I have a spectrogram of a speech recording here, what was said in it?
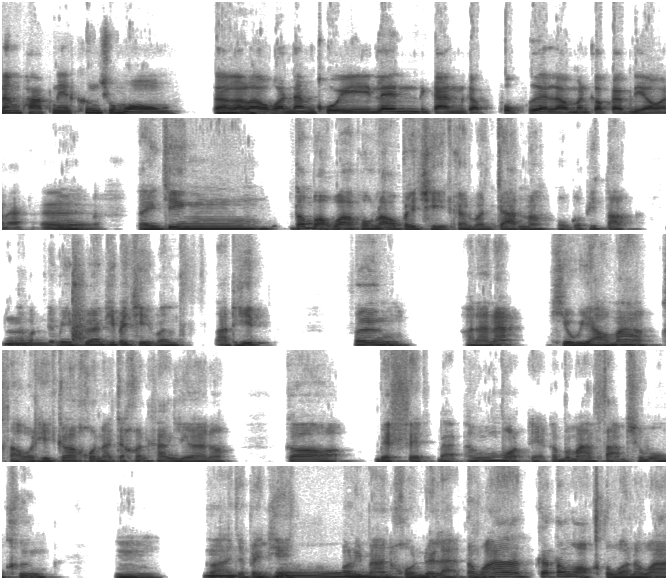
นั่งพักเนี่ยครึ่งชั่วโมง แต่ก็อืมเราก็นั่งคุยเล่นกันกับพวกเพื่อนเรามันก็แป๊บเดียวอะนะเอออแต่จริงๆต้องบอกว่าพวกเราไปฉีดกันวันจันทร์เนาะผมกับพี่ตักอืมแต่มันจะมีเพื่อนที่ไปฉีดวันอาทิตย์ ซึ่งอันนั้นอะคิวยาวมากเสาร์อาทิตย์ก็คนอาจจะค่อนข้างเยอะเนาะก็เบ็ดเสร็จแบบทั้งหมดเนี่ยก็ประมาณสามชั่วโมงครึ่ง อืม ก็อาจจะเป็นที่โอ้โหปริมาณคนด้วยแหละ แต่ว่าก็ต้องออกตัวนะว่า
